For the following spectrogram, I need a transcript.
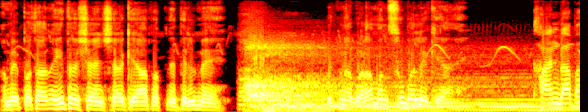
हमें पता नहीं था शहनशाह कि आप अपने दिल में इतना बड़ा मंसूबा लेके आए खान बाबा,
